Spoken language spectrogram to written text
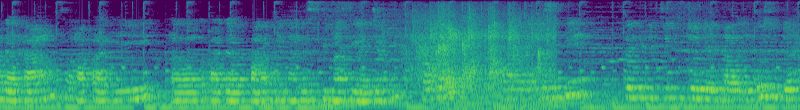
Selamat datang, selamat pagi uh, kepada para finalis Dimas Diajeng. Oke, okay. uh, di sini klinik Jodental itu sudah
